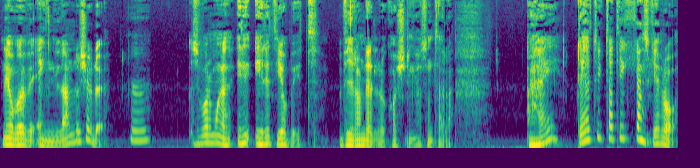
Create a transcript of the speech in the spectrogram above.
när jag var över England och körde. ja, Så var det många, är, är det inte jobbigt? Vid rondeller och korsningar och sånt där. Nej, det tyckte jag att det gick ganska bra.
